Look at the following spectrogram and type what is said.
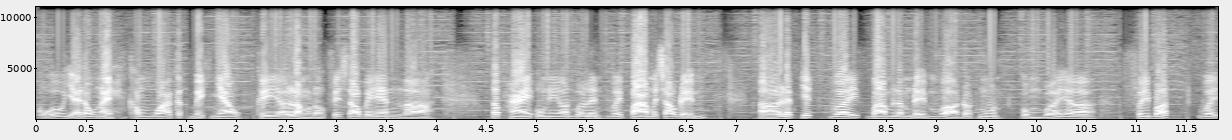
của giải đấu này không quá cách biệt nhau khi à, lần lượt phía sau Bayern là top 2 Union Berlin với 36 điểm, uh, Leipzig với 35 điểm và Dortmund cùng với uh, Freiburg với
